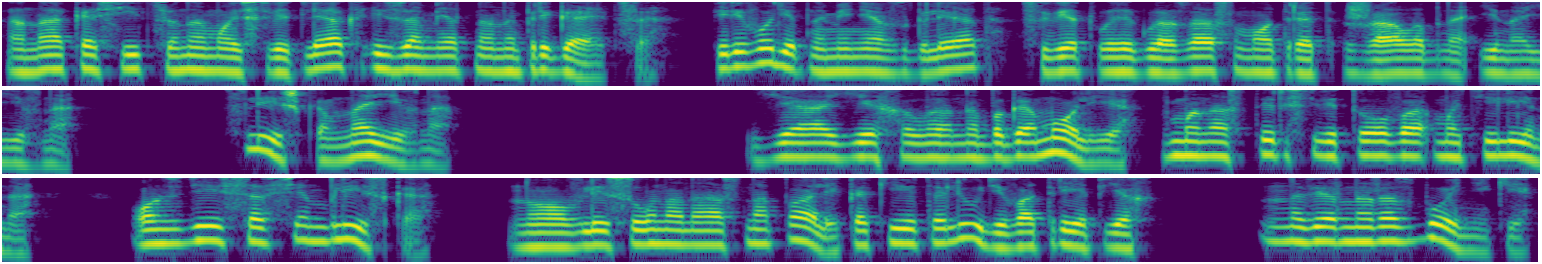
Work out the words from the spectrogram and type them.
Она косится на мой светляк и заметно напрягается. Переводит на меня взгляд, светлые глаза смотрят жалобно и наивно. Слишком наивно. Я ехала на Богомолье, в монастырь святого Матилина. Он здесь совсем близко. Но в лесу на нас напали какие-то люди в отрепьях. Наверное, разбойники.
